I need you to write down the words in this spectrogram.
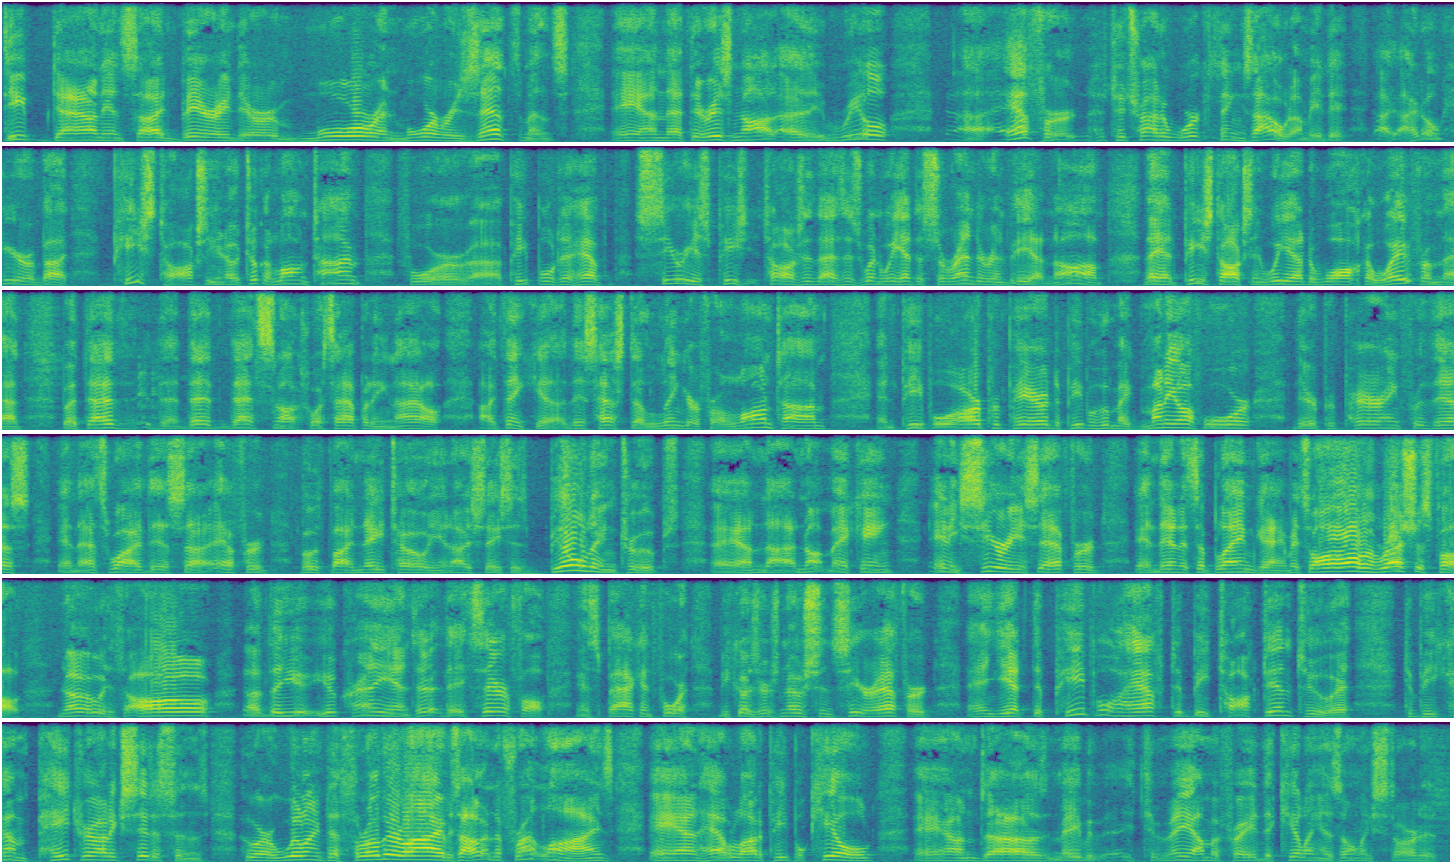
deep down inside buried, there are more and more resentments, and that there is not a real uh, effort to try to work things out. I mean, I, I, don't hear about peace talks. You know, it took a long time for uh, people to have serious peace talks. That is when we had to surrender in Vietnam. They had peace talks, and we had to walk away from that. But that, that, that that's not what's happening now. I think uh, this has to linger for a long time, and people are prepared. The people who make money off war, they're preparing for this, and that's why this uh, effort, both by NATO and the United States, is building troops and not making any serious effort, and then it's a blame game. It's all Russia's fault. No, it's all uh, the U- Ukrainians. It's their fault. It's back and forth because there's no sincere effort, and yet the people have to be talked into it to become patriotic citizens who are willing to throw their lives out in the front lines and have a lot of people killed. And uh, maybe, to me, I'm afraid the killing has only started.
